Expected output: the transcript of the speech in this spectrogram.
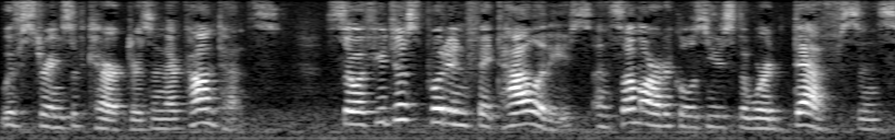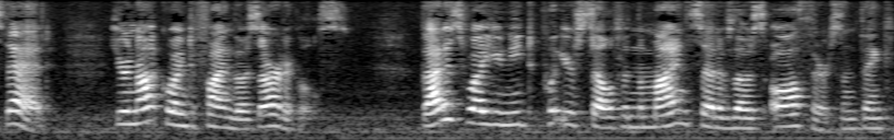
with strings of characters in their contents. So if you just put in fatalities and some articles use the word deaths instead, you're not going to find those articles. That is why you need to put yourself in the mindset of those authors and think,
